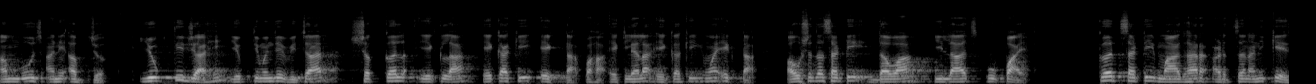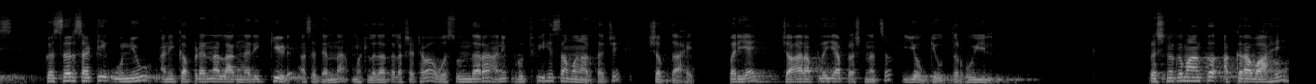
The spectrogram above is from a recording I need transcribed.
अंबुज आणि अब्ज. युक्ती जी आहे युक्ती म्हणजे विचार शक्कल एकला एकाकी एकटा. पहा एकल्याला एकाकी किंवा एकटा. औषधासाठी दवा इलाज उपाय. कचसाठी माघार अडचण आणि केस. कसरसाठी उणीव आणि कपड्यांना लागणारी कीड असं त्यांना म्हटलं जातं. लक्षात ठेवा वसुंधरा आणि पृथ्वी हे समानार्थाचे शब्द आहेत. पर्याय चार आपलं या प्रश्नाचं योग्य उत्तर होईल. प्रश्न क्रमांक अकरावा आहे.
